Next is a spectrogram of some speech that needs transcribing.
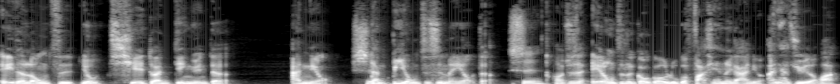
，A 的笼子有切断电源的按钮，是，但 B 笼子是没有的。是，好，就是 A 笼子的狗狗如果发现那个按钮按下去的话，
